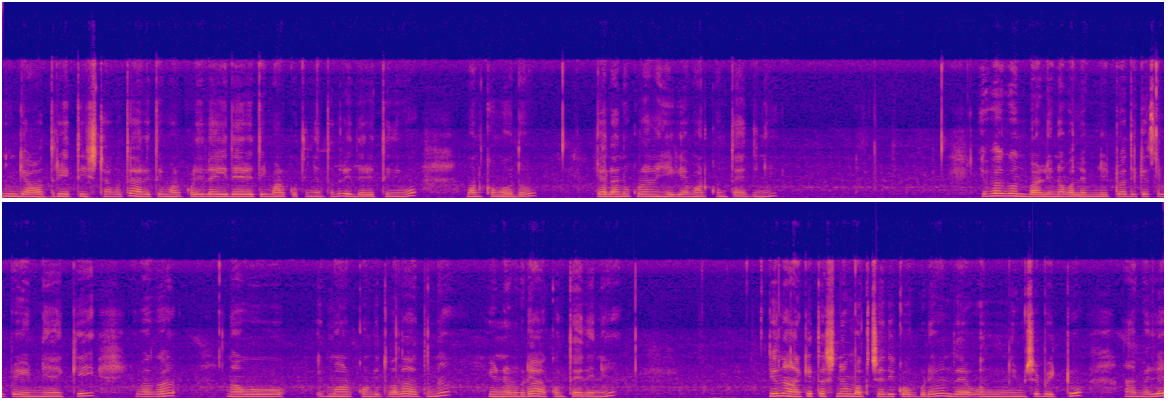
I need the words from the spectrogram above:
ನಿಮ್ಗೆ ಯಾವ್ದು ರೀತಿ ಇಷ್ಟ ಆಗುತ್ತೆ ಆ ರೀತಿ ಮಾಡ್ಕೊಳ್ಳಿ. ಇಲ್ಲ ಇದೇ ರೀತಿ ಮಾಡ್ಕೋತೀನಿ ಅಂತಂದರೆ ಇದೇ ರೀತಿ ನೀವು ಮಾಡ್ಕೊಬೋದು. ಎಲ್ಲನೂ ಕೂಡ ಹೀಗೆ ಮಾಡ್ಕೊತಾ ಇದ್ದೀನಿ. ಇವಾಗ ಒಂದು ಬಾಳಿನ ಒಲೆ ಮೇಲಿಟ್ಟು ಅದಕ್ಕೆ ಸ್ವಲ್ಪ ಎಣ್ಣೆ ಹಾಕಿ ಇವಾಗ ನಾವು ಇದು ಮಾಡ್ಕೊಂಡಿದ್ವಲ್ಲ ಅದನ್ನು ಎಣ್ಣೆ ಒಳಗಡೆ ಹಾಕೊತಾ ಇದ್ದೀನಿ. ಇದನ್ನು ಹಾಕಿದ ತಕ್ಷಣ ಮಗ್ಚೋದಕ್ಕೆ ಹೋಗ್ಬಿಡಿ. ಒಂದು ಒಂದು ನಿಮಿಷ ಬಿಟ್ಟು ಆಮೇಲೆ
